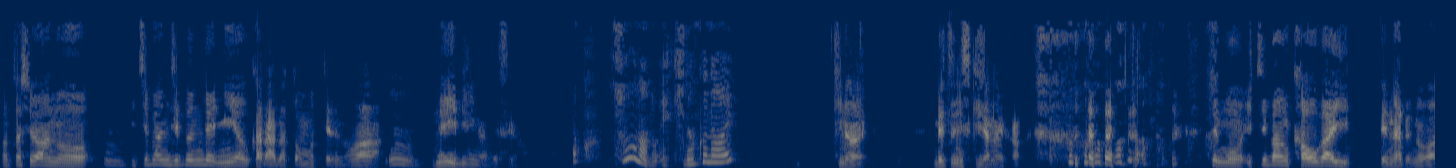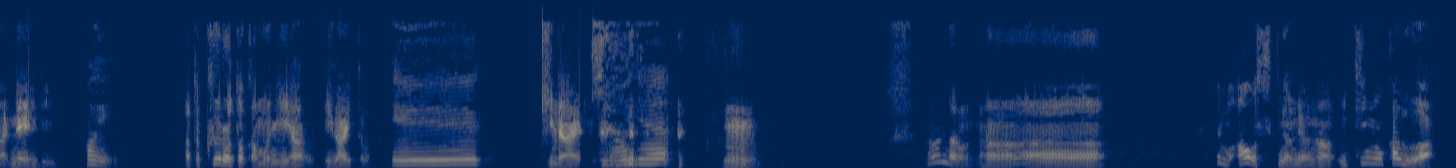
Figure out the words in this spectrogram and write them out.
私はあの、うん。一番自分で似合うカラーだと思ってるのは、うん。ネイビーなんですよ。そうなの？え、着なくない？着ない。別に好きじゃないから。でも、一番顔がいいってなるのはネイビー。はい。あと黒とかも似合う、意外と。えー、着ない。着ないね。うん。なんだろうなでも青好きなんだよな。うちの家具は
